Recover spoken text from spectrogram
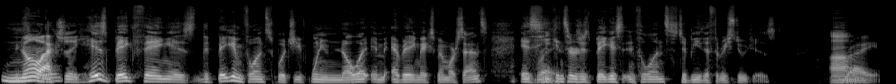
No, experience? actually, his big thing is the big influence, which if, when you know it, everything makes more sense. Is he considers his biggest influence to be the Three Stooges, um, right.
